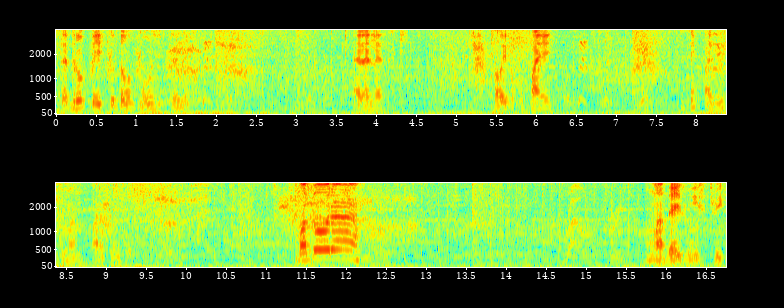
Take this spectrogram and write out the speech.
Até dropei, ficou tão longe, pegou. Era elétrico. Iva pro pai aí. Você sempre faz isso, mano. Para com isso. Voadora! Uma 10 win streak.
